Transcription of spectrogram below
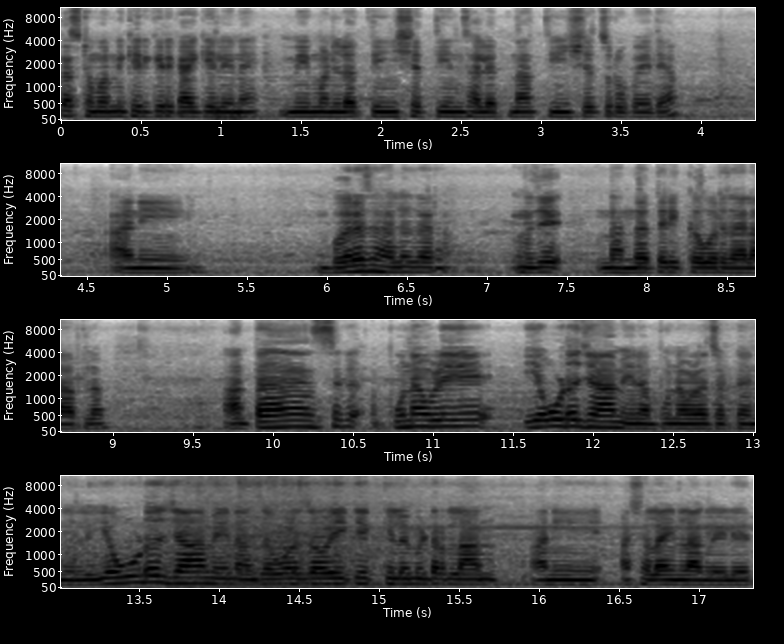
कस्टमरने किरकिर काय केली नाही? मी म्हणलं तीनशे तीन झालेत ना तीनशेच रुपये द्या. आणि बरं झालं जरा. म्हणजे धंदा तरी कवर झाला आपला. आता सगळं पुनावळे एवढं जाम आहे ना पुनावळ्याचं टनेल एवढं जाम आहे ना जवळजवळ एक एक किलोमीटर लांब आणि अशा लाईन लागलेले आहेत.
